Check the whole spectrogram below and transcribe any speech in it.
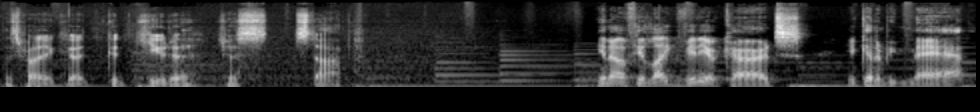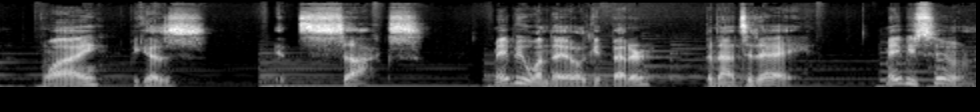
that's probably a good good cue to just stop. You know, if you like video cards, you're going to be mad. Why? Because it sucks. Maybe one day it'll get better, but not today. Maybe soon.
